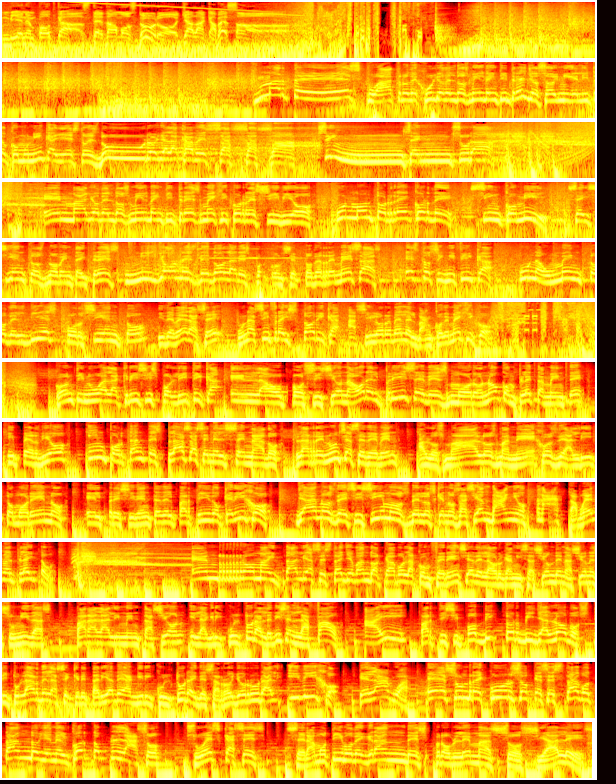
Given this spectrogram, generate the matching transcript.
También en podcast te damos duro y a la cabeza. Martes 4 de julio del 2023, yo soy Miguelito Comunica y esto es duro y a la cabeza, sa, sin censura. En mayo del 2023 México recibió un monto récord de 5.693 millones de dólares por concepto de remesas. Esto significa un aumento del 10% y de veras, ¿eh? Una cifra histórica, así lo revela el Banco de México. Continúa la crisis política en la oposición. Ahora el PRI se desmoronó completamente y perdió importantes plazas en el Senado. Las renuncias se deben a los malos manejos de Alito Moreno, el presidente del partido, que dijo, ya nos deshicimos de los que nos hacían daño. Está bueno el pleito. En Roma, Italia, se está llevando a cabo la conferencia de la Organización de Naciones Unidas para la Alimentación y la Agricultura, le dicen la FAO. Ahí participó Víctor Villalobos, titular de la Secretaría de Agricultura y Desarrollo Rural, y dijo que el agua es un recurso que se está agotando y en el corto plazo su escasez será motivo de grandes problemas sociales.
